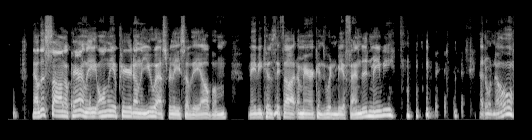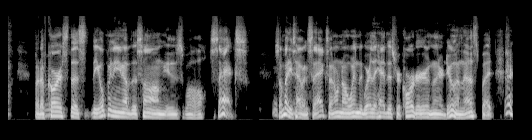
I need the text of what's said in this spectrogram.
now this song apparently only appeared on the US release of the album, maybe because they thought Americans wouldn't be offended, maybe. I don't know. But of mm-hmm. course, this the opening of the song is well, sex. Somebody's having sex. I don't know when where they had this recorder and then they're doing this, but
